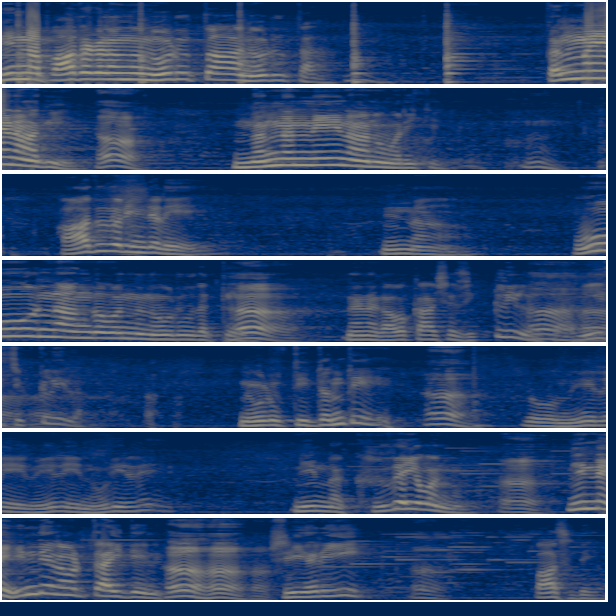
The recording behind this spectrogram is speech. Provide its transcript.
ನಿನ್ನ ಪಾದಗಳನ್ನು ನೋಡುತ್ತಾ ನೋಡುತ್ತಾ ತನ್ಮಯನಾಗಿ ನನ್ನನ್ನೇ ನಾನು ಮರಿತಿದ್ದೆ. ಆದುದರಿಂದಲೇ ನಿನ್ನ ಪೂರ್ಣ ಅಂಗವನ್ನು ನೋಡುವುದಕ್ಕೆ ನನಗೆ ಅವಕಾಶ ಸಿಕ್ಕಲಿಲ್ಲ. ನೀ ಸಿಕ್ಕಲಿಲ್ಲ. ನೋಡುತ್ತಿದ್ದಂತೆ ಮೇಲೆ ಮೇಲೆ ನೋಡಿದರೆ ನಿನ್ನ ಹೃದಯವನ್ನು ನಿನ್ನ ಹಿಂದೆ ನೋಡ್ತಾ ಇದ್ದೇನೆ. ಶ್ರೀಹರಿ ವಾಸುದೇವ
